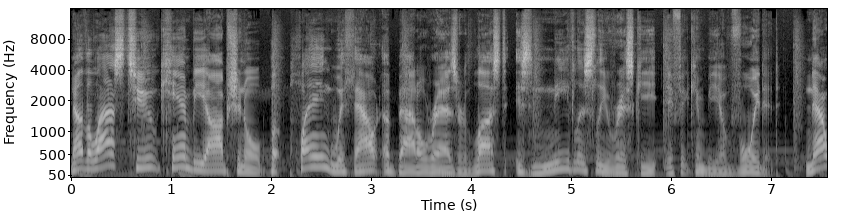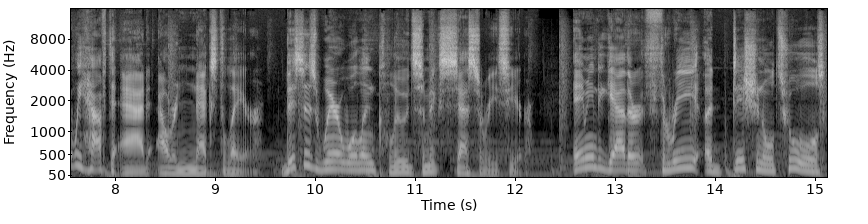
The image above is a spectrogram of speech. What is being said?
Now, the last two can be optional, but playing without a battle res or lust is needlessly risky if it can be avoided. Now we have to add our next layer. This is where we'll include some accessories here, aiming to gather three additional tools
